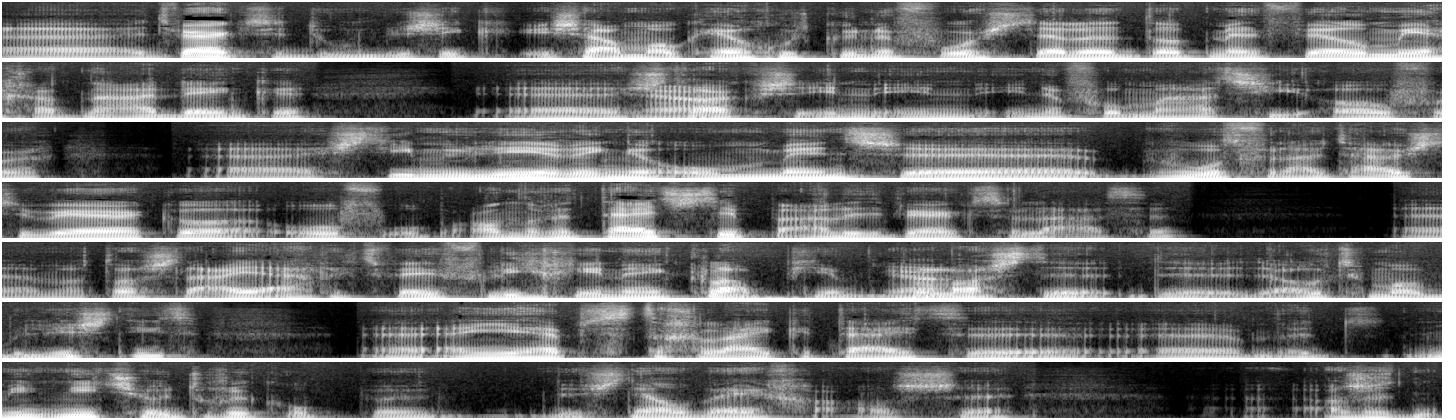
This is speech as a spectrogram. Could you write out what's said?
uh, het werk te doen. Dus ik, ik, zou me ook heel goed kunnen voorstellen dat men veel meer gaat nadenken uh, straks in, in, in een formatie over uh, stimuleringen om mensen bijvoorbeeld vanuit huis te werken of op andere tijdstippen aan het werk te laten. Want dan sla je eigenlijk twee vliegen in één klap. Je belast de, de, de automobilist niet. en je hebt tegelijkertijd het niet, niet, zo druk op de snelwegen als, als het,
